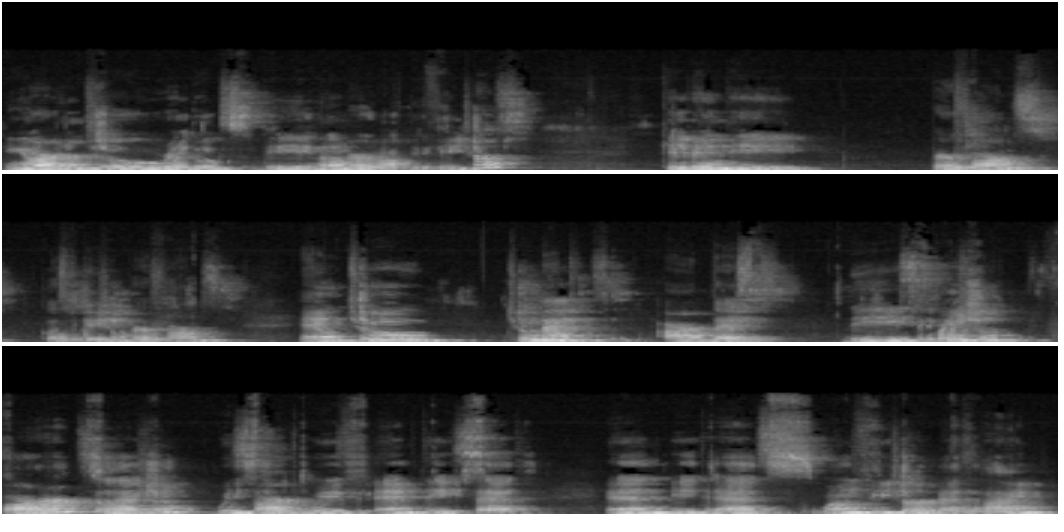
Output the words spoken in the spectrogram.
in order to reduce the number of the features, keeping the performance, classification performance, and two, two methods are tests. the sequential forward selection, we start with empty set and it adds one feature at a time.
